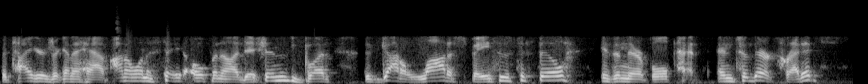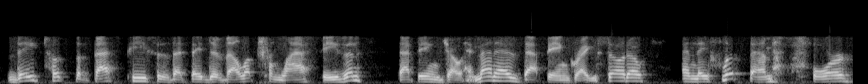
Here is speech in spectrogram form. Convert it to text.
the Tigers are going to have, I don't want to say open auditions, but they've got a lot of spaces to fill is in their bullpen. And to their credit, they took the best pieces that they developed from last season, that being Joe Jimenez, that being Greg Soto, and they flipped them for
